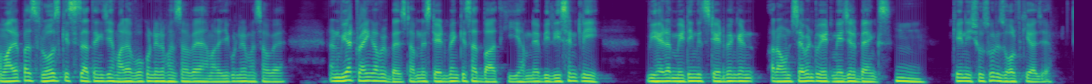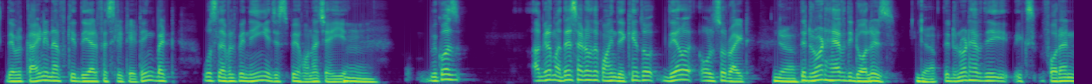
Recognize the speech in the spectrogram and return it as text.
ہمارے پاس روز کسی آتے ہیں کہ جی ہمارا وہ کنٹینر پھنسا ہوا ہے ہمارا یہ کنٹینر پھنسا ہوا ہے۔ And we are trying our best ہم نے اسٹیٹ بینک کے ساتھ بات کی۔ ہم نے ابھی recently we had a meeting with state bank and around seven to eight major banks کہ ان ایشوز کو ریزالو کیا جائے۔ دے ور کائنڈ انف کہ دے آر فیسلیٹیٹنگ بٹ اس لیول پہ نہیں ہے جس پہ ہونا چاہیے۔ بیکاز اگر ہم other side of the coin دیکھیں تو they are also right they do not have the dollars they do not have the foreign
